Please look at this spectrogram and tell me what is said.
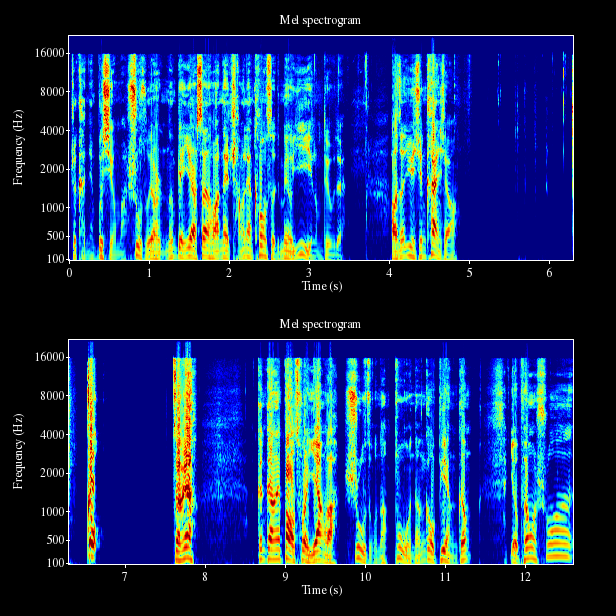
这肯定不行嘛！数组要是能变一二三的话，那常量 const 就没有意义了嘛，对不对？好，咱运行看一下啊。Go，，怎么样？跟刚才报错一样吧？数组呢不能够变更。有朋友说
